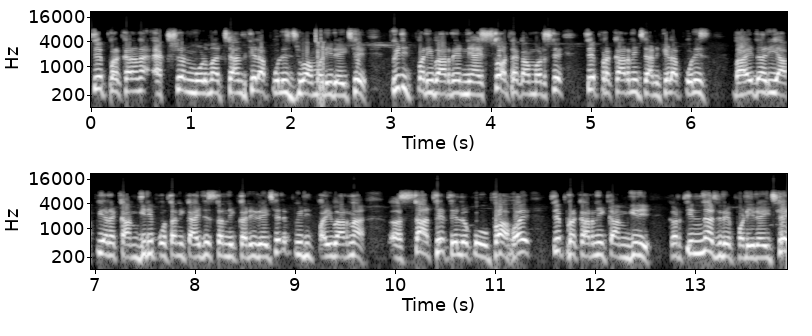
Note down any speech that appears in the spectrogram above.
તે પ્રકારના એક્શન મોડમાં ચાંદખેડા પોલીસ જોવા મળી રહી છે. પીડિત પરિવારને ન્યાય સો ટકા મળશે. તે પ્રકારની ચાંદખેડા પોલીસ બાયદારી આપી અને કામગીરી પોતાની કાયદેસરની કરી રહી છે પીડિત પરિવારના સાથે તે લોકો ઊભા હોય તે પ્રકારની કામગીરી કરતી નજરે પડી રહી છે.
